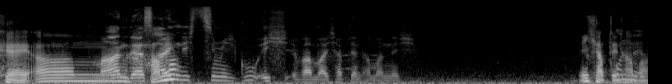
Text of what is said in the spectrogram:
Okay, ähm. Mann, der ist Hammer? eigentlich ziemlich gut. Ich, warte mal, ich hab den Hammer nicht. Ich hab den Hammer.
